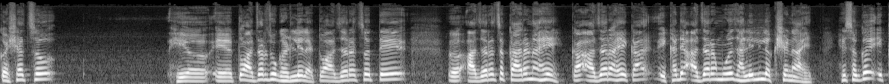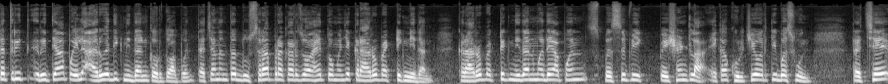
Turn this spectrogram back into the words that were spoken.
कशाचं हे ए- तो आजार जो घडलेला आहे तो आजाराचं ते आजाराचं कारण आहे का आजार आहे का एखाद्या आजारामुळे झालेली लक्षणं आहेत. हे सगळं एकत्रितरित्या पहिले आयुर्वेदिक निदान करतो आपण. त्याच्यानंतर दुसरा प्रकार जो आहे तो म्हणजे क्रारोपॅक्टिक निदान. क्रारोपॅक्टिक निदानमध्ये आपण स्पेसिफिक पेशंटला एका खुर्चीवरती बसवून त्याचे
